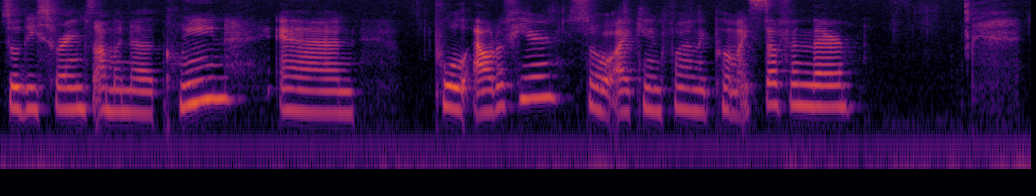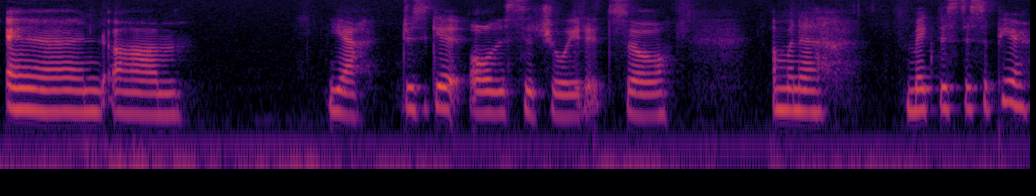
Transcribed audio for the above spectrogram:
So these frames I'm gonna clean and pull out of here so I can finally put my stuff in there. And um, yeah, just get all this situated. So I'm gonna make this disappear.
